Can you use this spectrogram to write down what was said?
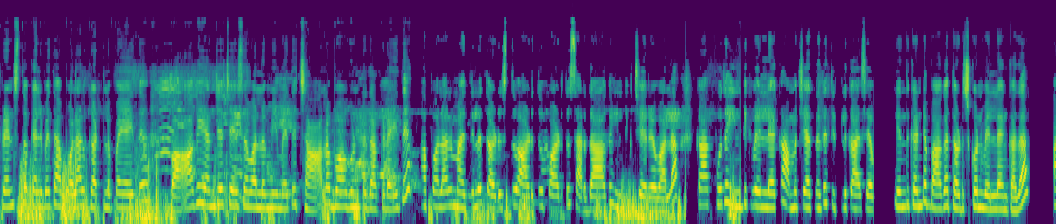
ఫ్రెండ్స్తో కలిపైతే ఆ పొలాల గట్లపై అయితే బాగా ఎంజాయ్ చేసేవాళ్ళం. మేమైతే చాలా బాగుంటుంది అక్కడైతే. ఆ పొలాల మధ్యలో తడుస్తూ ఆడుతూ పాడుతూ సరదాగా ఇంటికి చేరేవాళ్ళ. కాకపోతే ఇంటికి వెళ్ళాక అమ్మ చేతనైతే తిట్లు కాసేవాళ్ళం. ఎందుకంటే బాగా తడుచుకొని వెళ్ళాం కదా. ఆ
